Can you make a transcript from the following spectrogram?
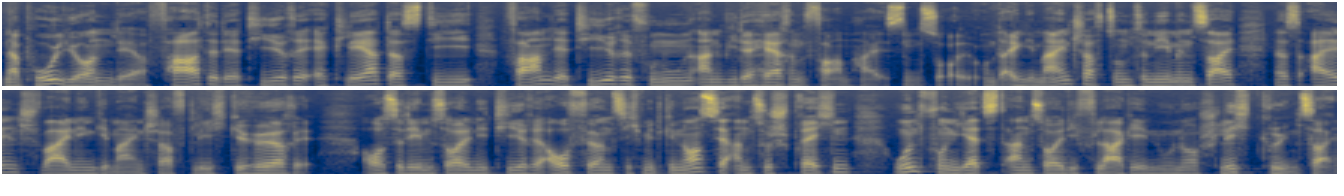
Napoleon, der Vater der Tiere, erklärt, dass die Farm der Tiere von nun an wieder Herrenfarm heißen soll und ein Gemeinschaftsunternehmen sei, das allen Schweinen gemeinschaftlich gehöre. Außerdem sollen die Tiere aufhören, sich mit Genosse anzusprechen und von jetzt an soll die Flagge nur noch schlicht grün sein.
